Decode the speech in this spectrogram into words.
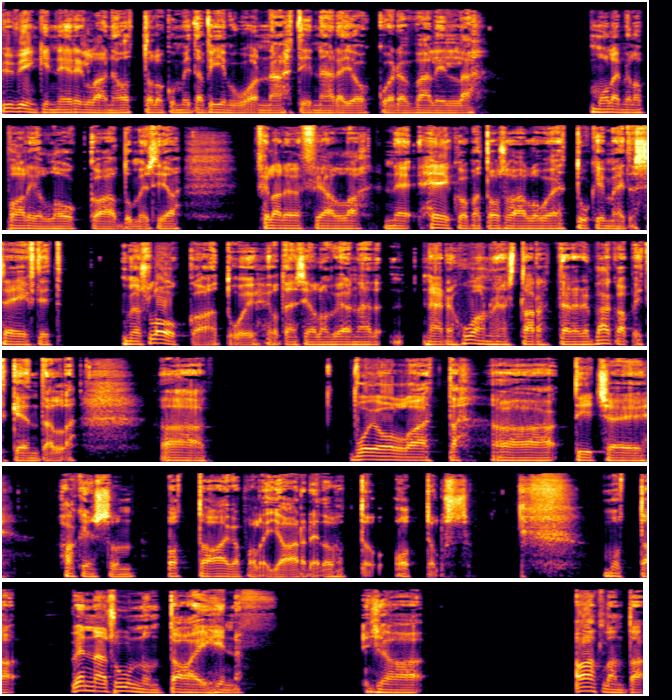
hyvinkin erilainen ottelu kuin mitä viime vuonna nähtiin näiden joukkueiden välillä. Molemmilla on paljon loukkaantumisia. Philadelphialla ne heikoimmat osa-alueet, tukimeitä, safetyt, myös loukkaantui, joten siellä on vielä näitä, näiden huonojen starttereiden backupit kentällä. Voi olla, että ää, TJ Hawkinson ottaa aika paljon jaardeita ottelussa. Mutta mennään sunnuntaihin ja Atlanta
